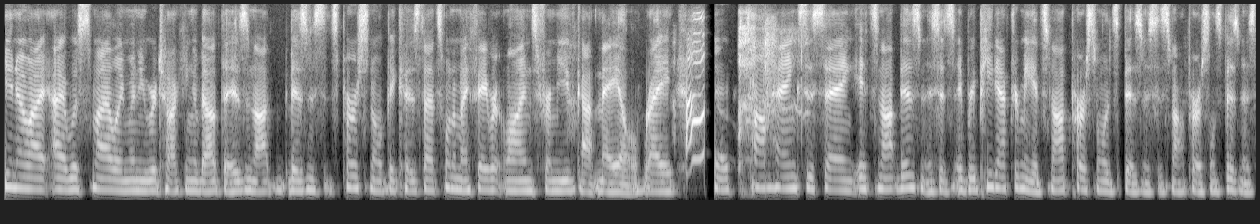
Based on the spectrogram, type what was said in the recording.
you know, I, I was smiling when you were talking about the is not business, it's personal, because that's one of my favorite lines from You've Got Mail, right? So Tom Hanks is saying it's not business. It's repeat after me. It's not personal. It's business. It's not personal. It's business.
